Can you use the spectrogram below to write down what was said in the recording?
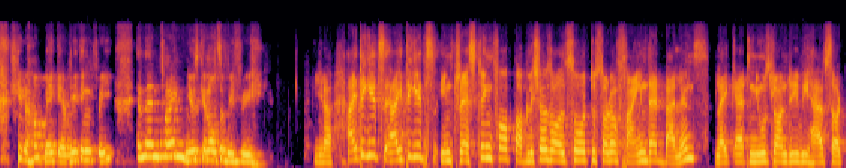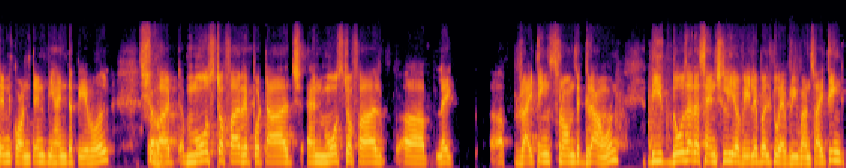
you know make everything free and then fine news can also be free yeah i think it's i think it's interesting for publishers also to sort of find that balance like at Newslaundry we have certain content behind the paywall sure. but most of our reportage and most of our uh, like uh, writings from the ground these those are essentially available to everyone. So i think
